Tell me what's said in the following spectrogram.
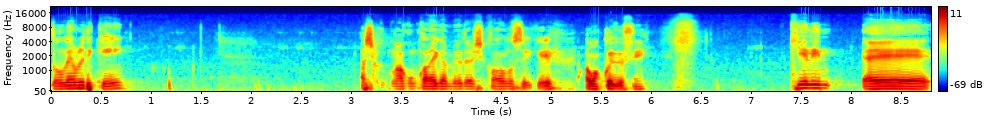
não lembro de quem, acho que algum colega meu da escola, não sei o quê, alguma coisa assim que ele é,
